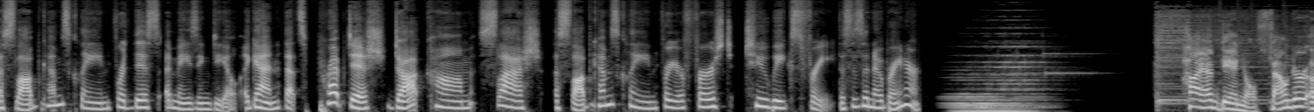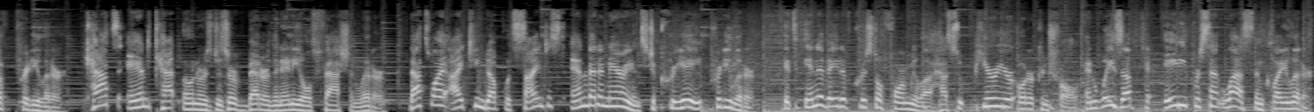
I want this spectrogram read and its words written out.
a slob comes clean for this amazing deal. Again, that's prepdish.com slash a slob comes clean for your first two weeks free. This is a no brainer. Hi, I'm Daniel, founder of Pretty Litter. Cats and cat owners deserve better than any old fashioned litter. That's why I teamed up with scientists and veterinarians to create Pretty Litter. Its innovative crystal formula has superior odor control and weighs up to 80% less than clay litter.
